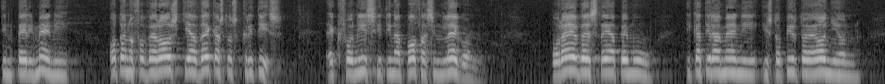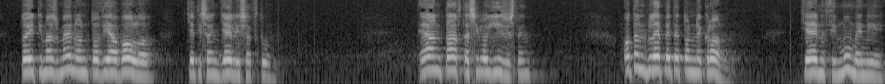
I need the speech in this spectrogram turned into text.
την περιμένει όταν ο φοβερός και αδέκαστος κριτής εκφωνήσει την απόφαση λέγον «Πορεύεστε απ' εμού οι κατηραμένοι εις το πύρτο αιώνιον, το ετοιμασμένον το διαβόλο και της αγγέλης αυτού». Εάν ταύτα συλλογίζεστε, όταν βλέπετε τον νεκρόν και ενθυμούμενοι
